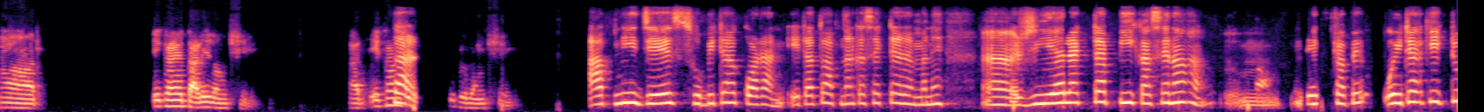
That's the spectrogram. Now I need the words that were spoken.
আর এখানে দাড়ির অংশ। আর এখানে অংশ। আপনি যে ছবিটা করান এটা তো আপনার কাছে একটা মানে রিয়েল একটা পিক আছে না ডেস্কটপে ওইটা কি একটু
